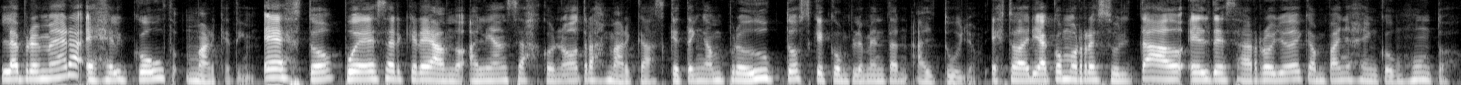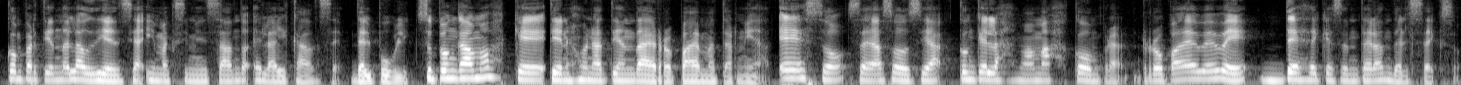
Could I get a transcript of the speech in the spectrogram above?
La primera es el growth marketing. Esto puede ser creando alianzas con otras marcas que tengan productos que complementan al tuyo. Esto daría como resultado el desarrollo de campañas en conjunto, compartiendo la audiencia y maximizando el alcance del público. Supongamos que tienes una tienda de ropa de maternidad. Eso se asocia con que las mamás compran ropa de bebé desde que se enteran del sexo.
